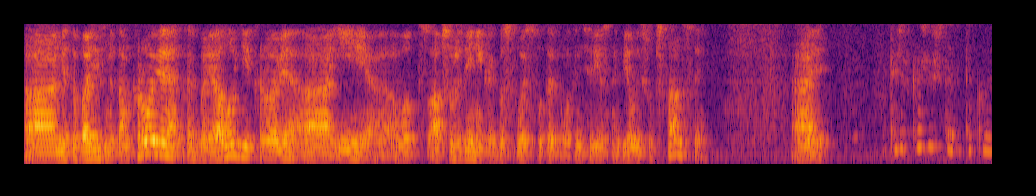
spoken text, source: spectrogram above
метаболизме там крови, как бы реологии крови а, и э, вот обсуждении как бы свойств вот этой вот интересной белой субстанции, ты расскажи, что это такое.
